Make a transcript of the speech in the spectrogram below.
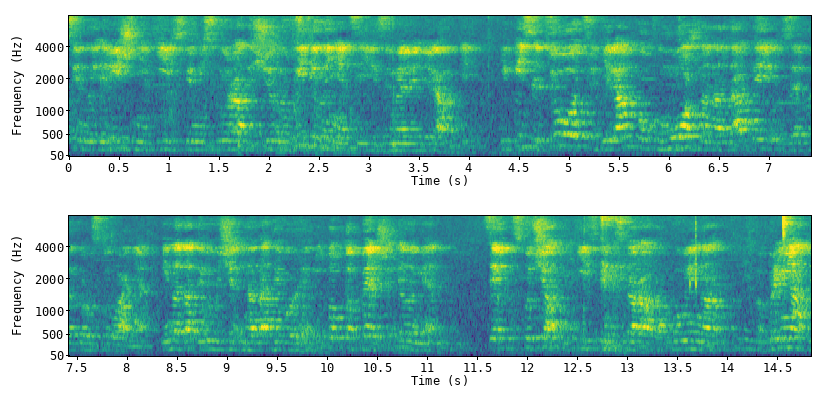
сили рішення Київської міської ради щодо виділення цієї земельної ділянки. І після цього цю ділянку можна надати в землекористування і надати вибачте, надати в оренду. Тобто елемент це спочатку Київська міська рада повинна прийняти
